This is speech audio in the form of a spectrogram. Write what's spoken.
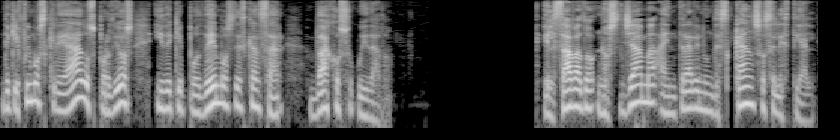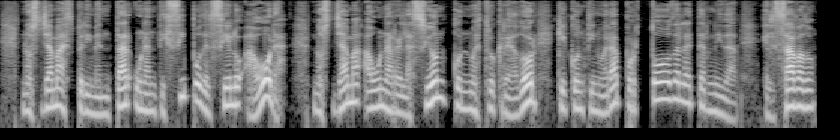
de que fuimos creados por Dios y de que podemos descansar bajo su cuidado. El sábado nos llama a entrar en un descanso celestial, nos llama a experimentar un anticipo del cielo ahora, nos llama a una relación con nuestro Creador que continuará por toda la eternidad. El sábado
